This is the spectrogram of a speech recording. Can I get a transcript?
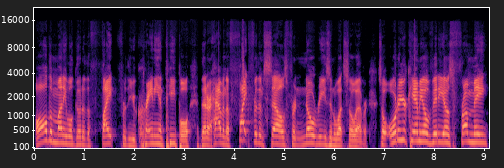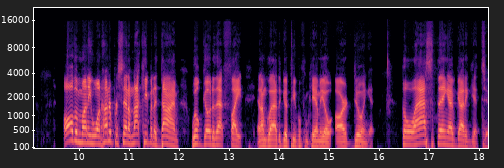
all the money will go to the fight for the Ukrainian people that are having to fight for themselves for no reason whatsoever. So order your cameo videos from me. All the money, 100%, I'm not keeping a dime, will go to that fight. And I'm glad the good people from Cameo are doing it. The last thing I've got to get to.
